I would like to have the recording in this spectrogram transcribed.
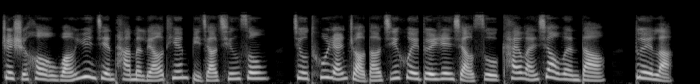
这时候，王韵见他们聊天比较轻松，就突然找到机会对任小素开玩笑问道。对了，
